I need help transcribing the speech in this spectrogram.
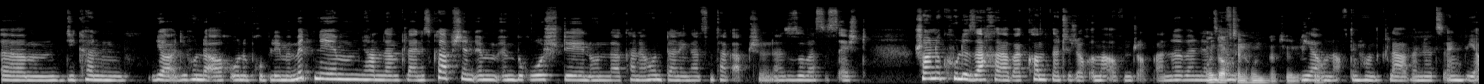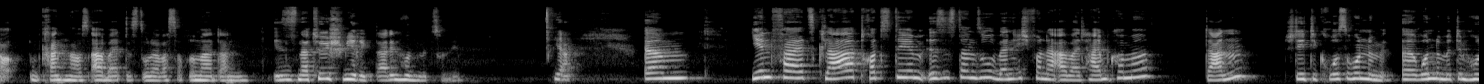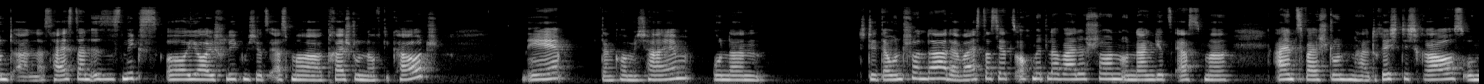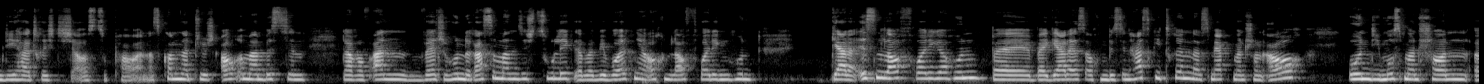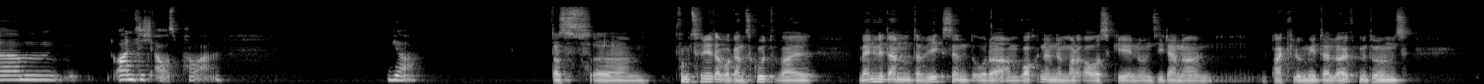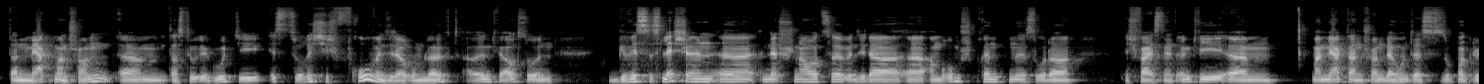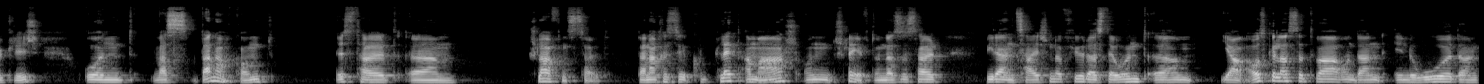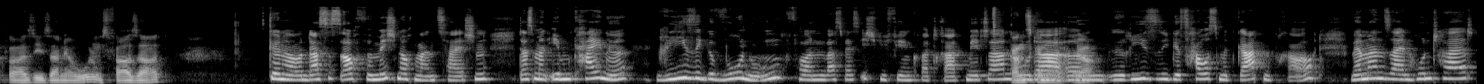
ähm, die können ja die Hunde auch ohne Probleme mitnehmen. Die haben dann ein kleines Körbchen im, im Büro stehen und da kann der Hund dann den ganzen Tag abchillen. Also sowas ist echt schon eine coole Sache, aber kommt natürlich auch immer auf den Job an. Ne? und auf den Hund natürlich. Ja, ne? und auf den Hund, klar. Wenn du jetzt irgendwie im Krankenhaus arbeitest oder was auch immer, dann ist es natürlich schwierig, da den Hund mitzunehmen. Ja. Ähm, jedenfalls, klar, trotzdem ist es dann so, wenn ich von der Arbeit heimkomme, dann steht die große Hunde mit, äh, Runde mit dem Hund an. Das heißt, dann ist es nix, oh ja, ich lege mich jetzt erstmal drei Stunden auf die Couch. Nee, dann komme ich heim und dann steht der Hund schon da, der weiß das jetzt auch mittlerweile schon und dann geht's erstmal ein, zwei Stunden halt richtig raus, um die halt richtig auszupowern. Das kommt natürlich auch immer ein bisschen darauf an, welche Hunderasse man sich zulegt, aber wir wollten ja auch einen lauffreudigen Hund. Gerda ist ein lauffreudiger Hund, bei, bei Gerda ist auch ein bisschen Husky drin, das merkt man schon auch und die muss man schon ähm, ordentlich auspowern. Ja. Das ähm, funktioniert aber ganz gut, weil wenn wir dann unterwegs sind oder am Wochenende mal rausgehen und sie dann ein paar Kilometer läuft mit uns, dann merkt man schon, ähm, das tut ihr gut. Die ist so richtig froh, wenn sie da rumläuft. Irgendwie auch so ein gewisses Lächeln äh, in der Schnauze, wenn sie da äh, am Rumsprinten ist oder ich weiß nicht, irgendwie, ähm, man merkt dann schon, der Hund ist super glücklich. Und was danach kommt, ist halt ähm, Schlafenszeit. Danach ist sie komplett am Arsch und schläft. Und das ist halt wieder ein Zeichen dafür, dass der Hund ähm, ja ausgelastet war und dann in Ruhe dann quasi seine Erholungsphase hat. Genau, und das ist auch für mich nochmal ein Zeichen, dass man eben keine riesige Wohnung von was weiß ich wie vielen Quadratmetern Ganz oder genau, ähm, ja. riesiges Haus mit Garten braucht, wenn man seinen Hund halt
